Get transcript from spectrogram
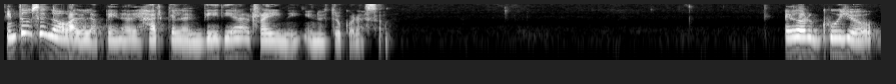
Entonces no vale la pena dejar que la envidia reine en nuestro corazón. El orgullo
